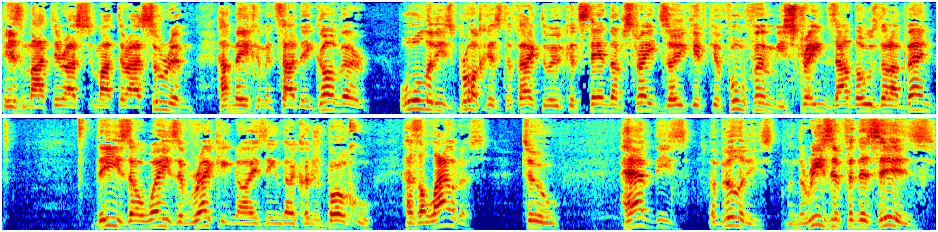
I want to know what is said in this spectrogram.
is Matiras Matirasurim, Hamechim Etzadei Gover. All of these brachas, the fact that we could stand up straight, Zoikif Kefufim, he straightens out those that are bent. These are ways of recognizing that HaKadosh Baruch Hu has allowed us to have these abilities. And the reason for this is,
